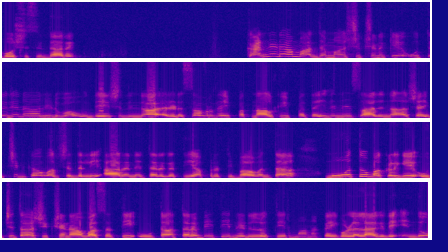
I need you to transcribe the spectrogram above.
ಘೋಷಿಸಿದ್ದಾರೆ. ಕನ್ನಡ ಮಾಧ್ಯಮ ಶಿಕ್ಷಣಕ್ಕೆ ಉತ್ತೇಜನ ನೀಡುವ ಉದ್ದೇಶದಿಂದ ಎರಡ್ ಸಾವಿರದ ಇಪ್ಪತ್ನಾಲ್ಕು, ಇಪ್ಪತ್ತೈದನೇ ಸಾಲಿನ ಶೈಕ್ಷಣಿಕ ವರ್ಷದಲ್ಲಿ ಆರನೇ ತರಗತಿಯ ಪ್ರತಿಭಾವಂತ ಮೂವತ್ತು ಮಕ್ಕಳಿಗೆ ಉಚಿತ ಶಿಕ್ಷಣ, ವಸತಿ, ಊಟ, ತರಬೇತಿ ನೀಡಲು ತೀರ್ಮಾನ ಕೈಗೊಳ್ಳಲಾಗಿದೆ ಎಂದು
